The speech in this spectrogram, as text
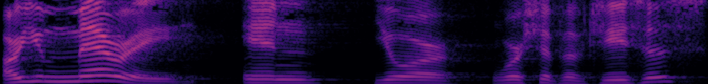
Are you Mary in your worship of Jesus?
